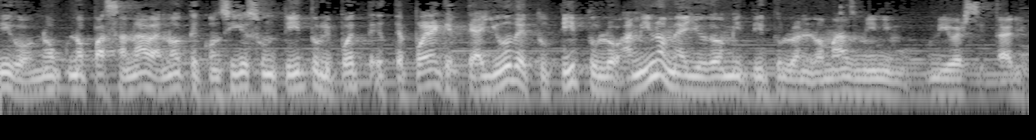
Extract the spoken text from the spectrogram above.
digo, no, no pasa nada, ¿no? Te consigues un título y puede, te puede que te ayude tu título. A mí no me ayudó mi título en lo más mínimo universitario.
